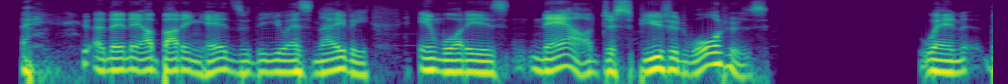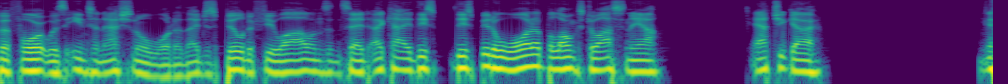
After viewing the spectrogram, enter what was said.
and they're now butting heads with the U.S. Navy in what is now disputed waters. When before it was international water, they just built a few islands and said, "Okay, this this bit of water belongs to us now. Out you go."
